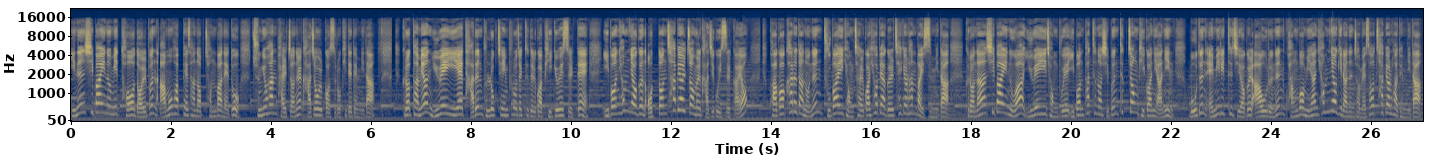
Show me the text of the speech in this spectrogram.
이는 시바이누 및 더 넓은 암호화폐 산업 전반에도 중요한 발전을 가져올 것으로 기대됩니다. 그렇다면 UAE의 다른 블록체인 프로젝트 들과 비교했을 때 이번 협력은 어떤 차별점을 가지고 있을까요? 과거 카르다노는 두바이 경찰과 협약을 체결한 바 있습니다. 그러나 시바이누와 UAE 정부의 이번 파트너십은 특정 기관이 아닌 모든 에미리트 지역을 아우르는 광범위한 협력이라는 점에서 차별화됩니다.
